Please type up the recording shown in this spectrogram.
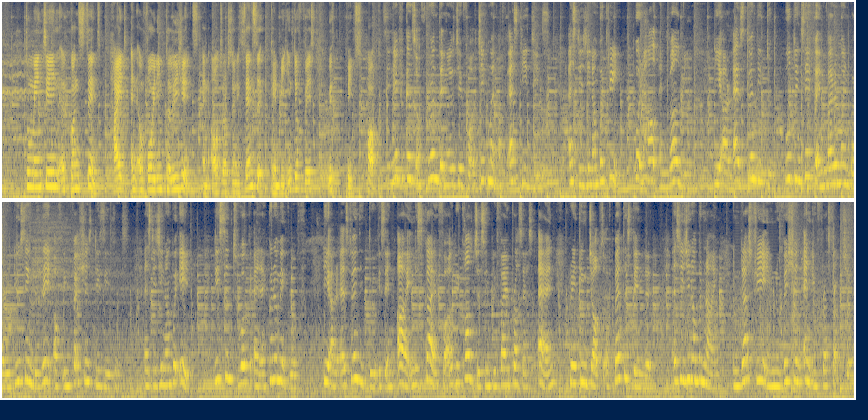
To maintain a constant height and avoiding collisions, an ultrasonic sensor can be interfaced with PIXHawk. Significance of drone technology for achievement of SDGs. SDG number 3, good health and well-being. DRX22, building safer environment by reducing the rate of infectious diseases. SDG number 8, decent work and economic growth. DRX22 is an eye in the sky for agriculture simplifying process and creating jobs of better standard. SDG number 9, industry, innovation and infrastructure.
